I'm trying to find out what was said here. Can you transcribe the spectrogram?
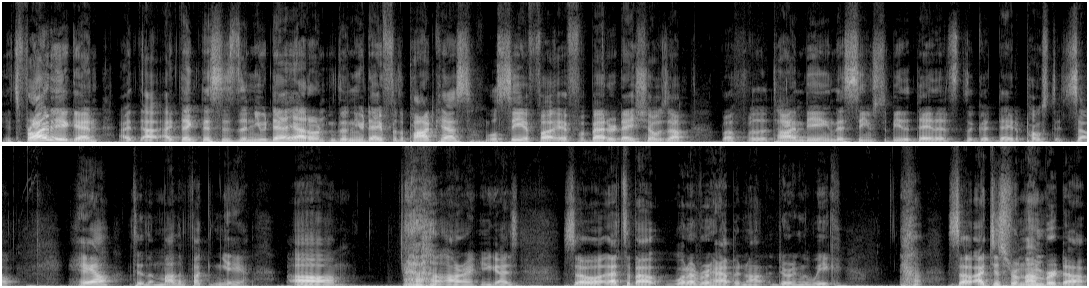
it's Friday again. I, I, I think this is the new day. I don't the new day for the podcast. We'll see if uh, if a better day shows up. But for the time being, this seems to be the day that's the good day to post it. So, hail to the motherfucking yeah. Um, all right, you guys. So uh, that's about whatever happened on, during the week. so I just remembered uh,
